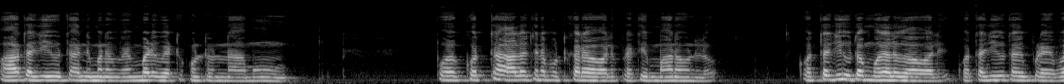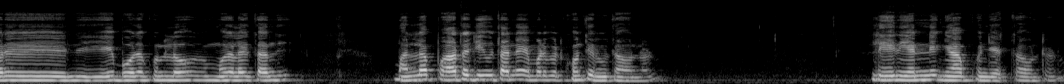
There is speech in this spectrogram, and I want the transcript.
పాత జీవితాన్ని మనం వెంబడి పెట్టుకుంటున్నాము. కొత్త ఆలోచన పుట్టుకురావాలి ప్రతి మానవునిలో. కొత్త జీవితం మొదలు కావాలి. కొత్త జీవితం ఇప్పుడు ఎవరి ఏ బోధకునిలో మొదలవుతుంది మళ్ళా పాత జీవితాన్ని వెంబడి పెట్టుకొని తిరుగుతూ ఉన్నాడు. లేని అన్నీ జ్ఞాపకం చేస్తూ ఉంటాడు.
